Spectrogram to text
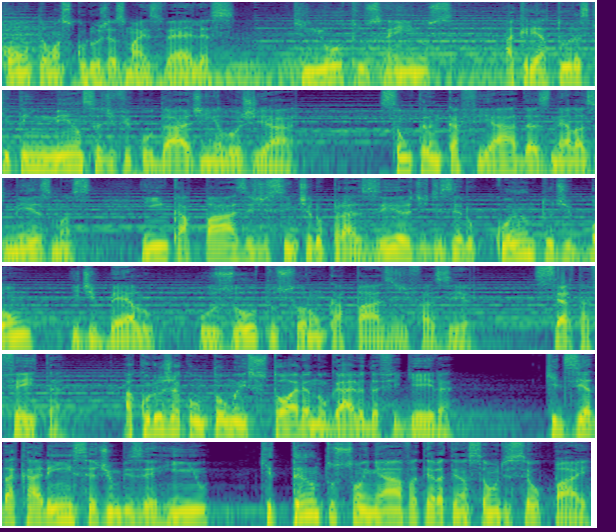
Contam as corujas mais velhas que em outros reinos há criaturas que têm imensa dificuldade em elogiar são trancafiadas nelas mesmas e incapazes de sentir o prazer de dizer o quanto de bom e de belo os outros foram capazes de fazer. Certa feita, a coruja contou uma história no galho da figueira, que dizia da carência de um bezerrinho que tanto sonhava ter a atenção de seu pai,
